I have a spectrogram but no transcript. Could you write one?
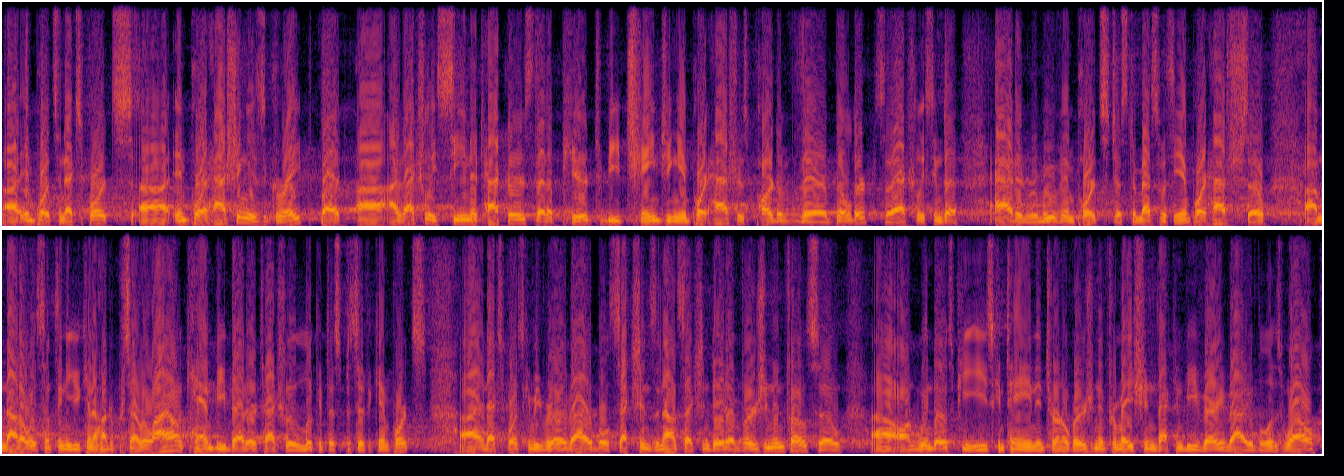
Uh, imports and exports. Uh, import hashing is great, but uh, I've actually seen attackers that appear to be changing import hash as part of their builder. So they actually seem to add and remove imports imports just to mess with the import hash. So um, not always something you can 100% rely on. It can be better to actually look at the specific imports. Uh, and exports can be really valuable. Sections and non-section data version info. So uh, on Windows, PEs contain internal version information. That can be very valuable as well.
